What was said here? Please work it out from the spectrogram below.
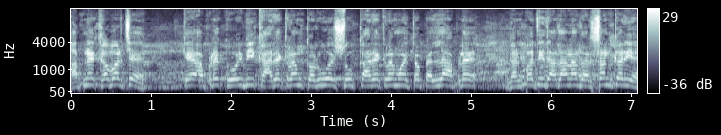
આપને ખબર છે કે આપણે કોઈ બી કાર્યક્રમ કરવું હોય, શુભ કાર્યક્રમ હોય તો પહેલાં આપણે ગણપતિ દાદાના દર્શન કરીએ.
